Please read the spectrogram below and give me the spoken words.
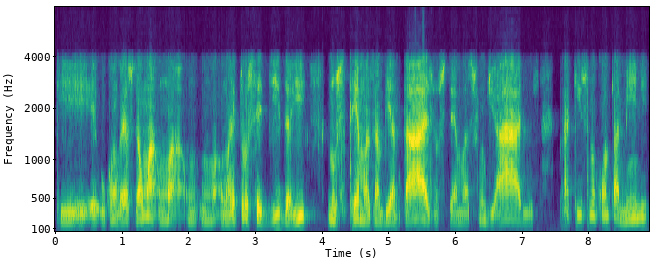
que o Congresso dá uma, uma, uma, uma, retrocedida aí nos temas ambientais, nos temas fundiários, para que isso não contamine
